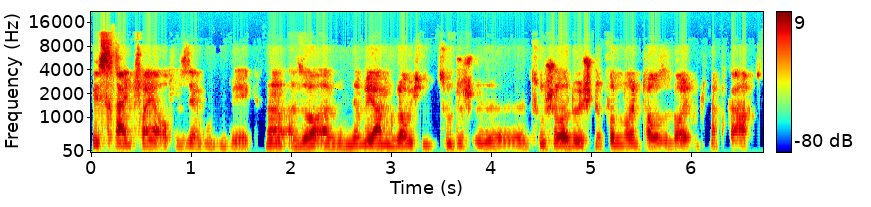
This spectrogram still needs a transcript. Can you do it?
ist Rheinfeier auf einem sehr guten Weg. Ne? Also, also ne, wir haben, glaube ich, einen äh, Zuschauerdurchschnitt von 9000 Leuten knapp gehabt.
